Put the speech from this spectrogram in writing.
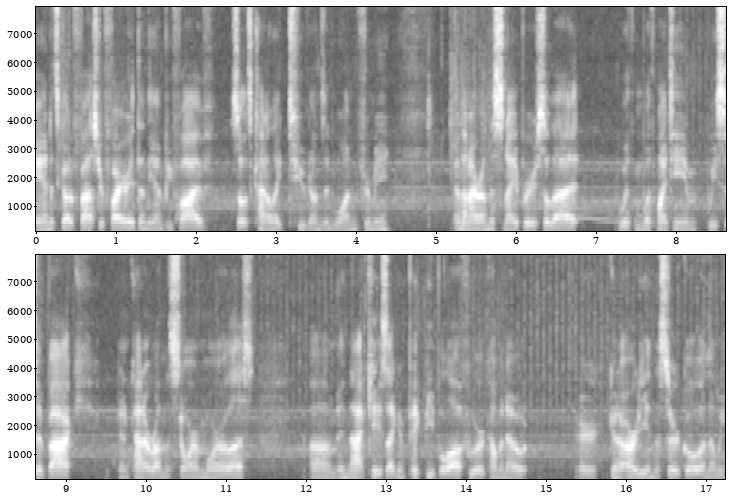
And it's got a faster fire rate than the MP5, so it's kind of like two guns in one for me. And then I run the sniper so that with with my team, we sit back and kind of run the storm more or less. Um, in that case, I can pick people off who are coming out or gonna already in the circle, and then we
